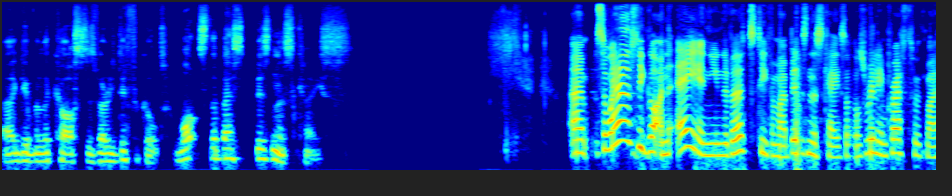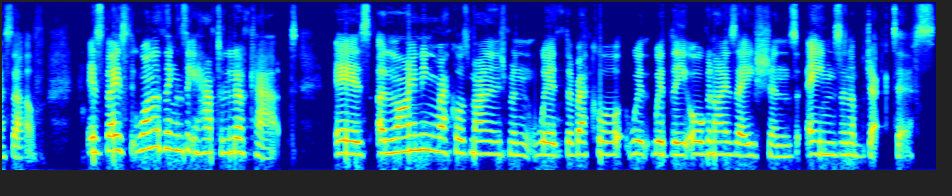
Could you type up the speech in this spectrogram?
uh, given the cost, is very difficult. What's the best business case? Um, so I actually got an A in university for my business case. I was really impressed with myself. It's basically one of the things that you have to look at is aligning records management with the record with, with the organization's aims and objectives.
